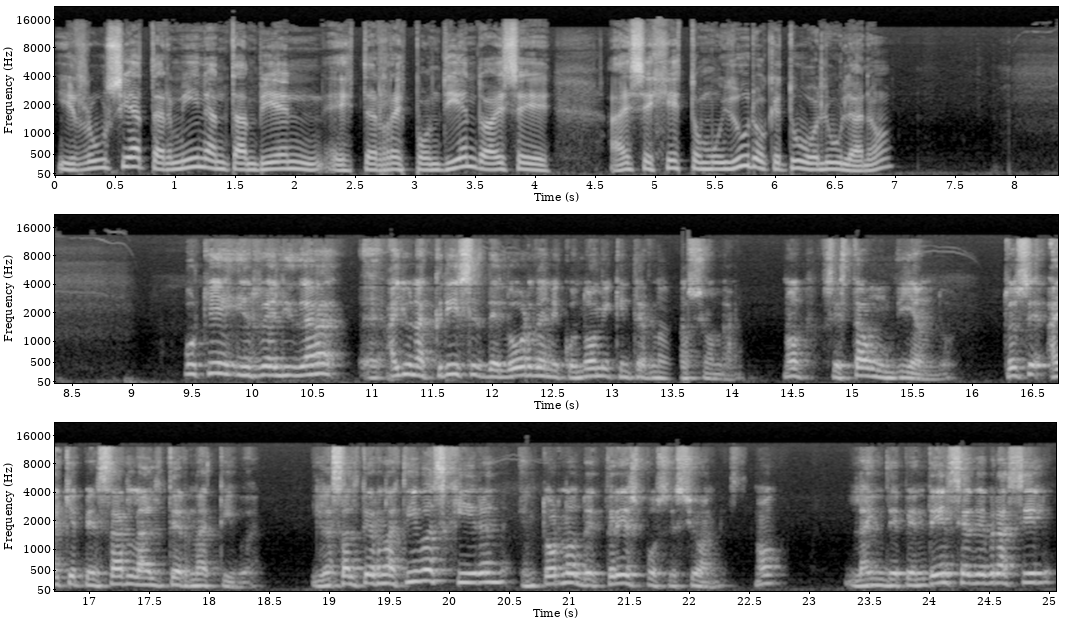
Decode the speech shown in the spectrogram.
y Rusia terminan también este, respondiendo a ese, a ese gesto muy duro que tuvo Lula, ¿no? Porque en realidad eh, hay una crisis del orden económico internacional, ¿no? Se está hundiendo. Entonces hay que pensar la alternativa. Y las alternativas giran en torno de tres posiciones, ¿no? la independencia de Brasil,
